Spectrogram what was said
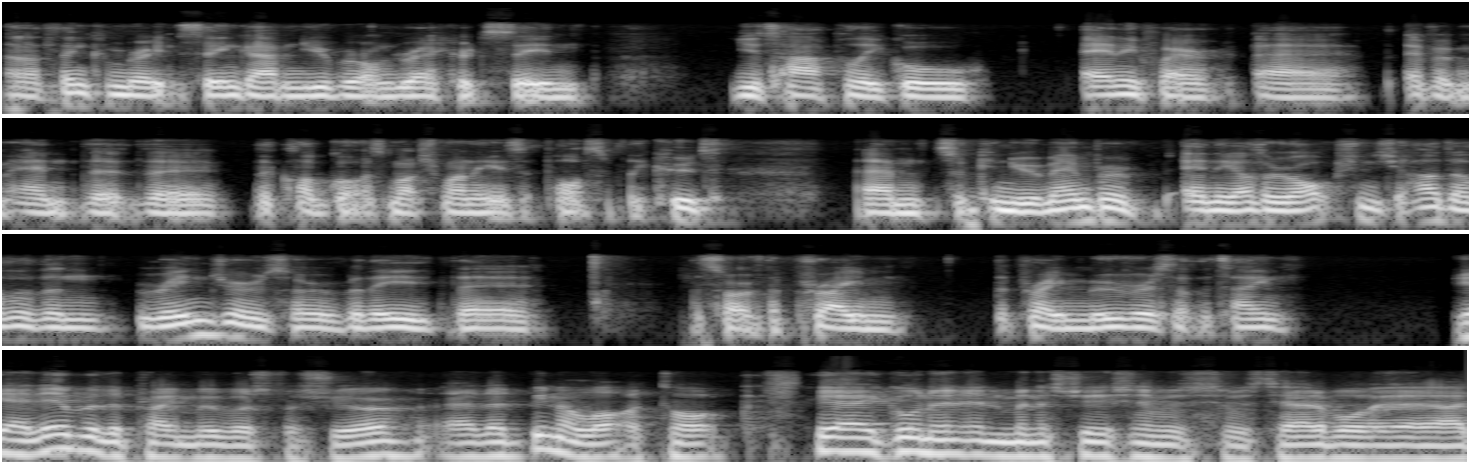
and I think I'm right in saying, Gavin, you were on record saying you'd happily go anywhere uh, if it meant that the the club got as much money as it possibly could. Um, so, can you remember any other options you had other than Rangers, or were they the, the sort of the prime the prime movers at the time? Yeah, they were the prime movers for sure. Uh, there'd been a lot of talk. Yeah, going into administration was was terrible. Uh,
